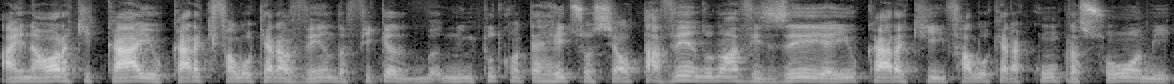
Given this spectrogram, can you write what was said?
Aí na hora que cai, o cara que falou que era venda fica em tudo quanto é rede social, tá vendo, não avisei. Aí o cara que falou que era compra some,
